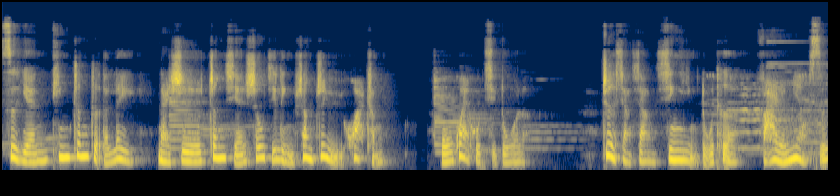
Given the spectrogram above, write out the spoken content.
四言听征者的泪，乃是征贤收集岭上之雨化成，无怪乎其多了。这想象新颖独特，乏人妙思。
